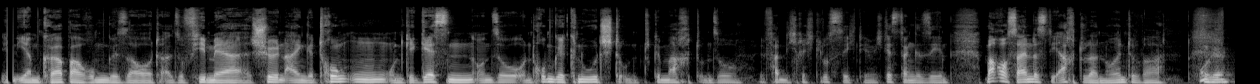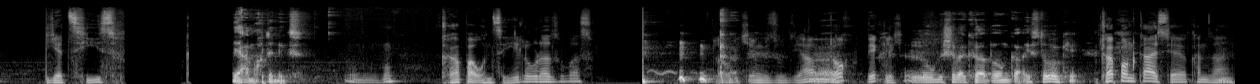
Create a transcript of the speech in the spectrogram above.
in ihrem Körper rumgesaut. Also vielmehr schön eingetrunken und gegessen und so und rumgeknutscht und gemacht und so. Fand ich recht lustig. Die habe ich gestern gesehen. Mag auch sein, dass die acht oder neunte war, Okay. die jetzt hieß. Ja, macht ja nichts. Mhm. Körper und Seele oder sowas. Glaube ich irgendwie so. Ja, Ja. doch, wirklich. Logische bei Körper und Geist, oh, okay. Körper und Geist, ja, kann sein.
